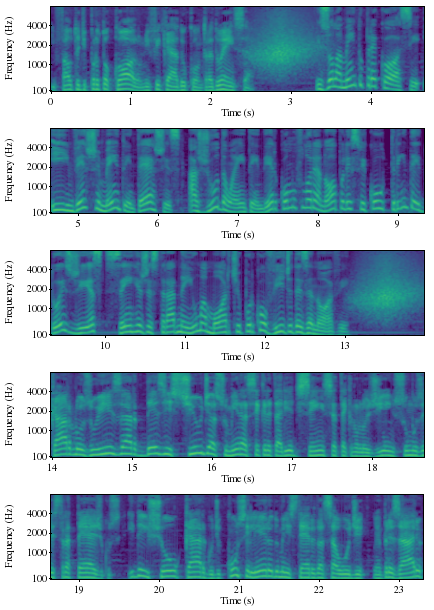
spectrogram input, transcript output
e falta de protocolo unificado contra a doença. Isolamento precoce e investimento em testes ajudam a entender como Florianópolis ficou 32 dias sem registrar nenhuma morte por Covid-19. Carlos Wizard desistiu de assumir a Secretaria de Ciência, Tecnologia e Insumos Estratégicos e deixou o cargo de conselheiro do Ministério da Saúde. O empresário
